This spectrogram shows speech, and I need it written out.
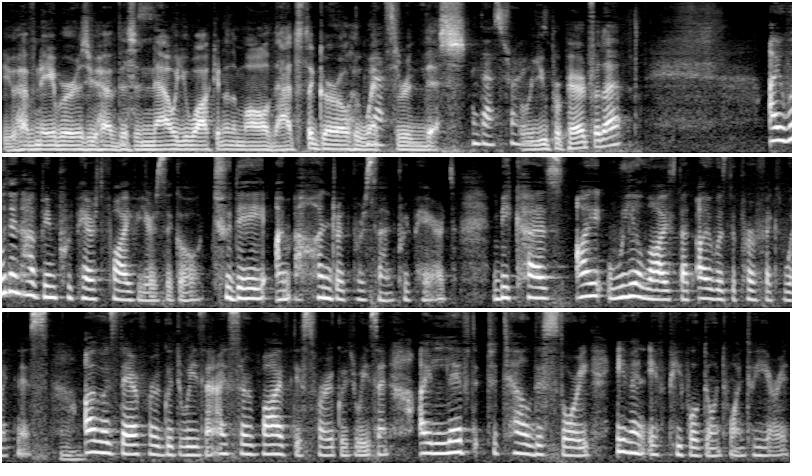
you have neighbors, you have this, and now you walk into the mall. That's the girl who went That's through this. That's right. Were you prepared for that? I wouldn't have been prepared five years ago. Today, I'm 100% prepared because I realized that I was the perfect witness. Mm-hmm. I was there for a good reason. I survived this for a good reason. I lived to tell this story, even if people don't want to hear it.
